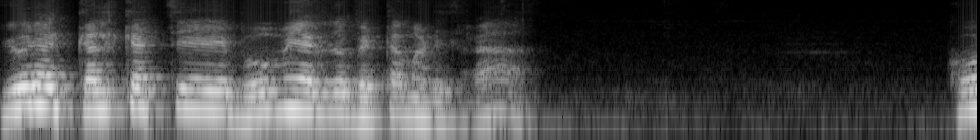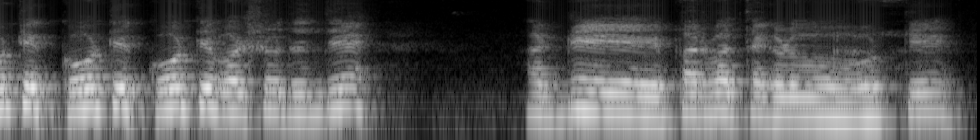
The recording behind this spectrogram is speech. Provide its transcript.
ಇವರೇ ಕಲ್ಕತ್ತಿ ಭೂಮಿ ಅಗ್ದು ಬೆಟ್ಟ ಮಾಡಿದ್ರ? ಕೋಟಿ ಕೋಟಿ ಕೋಟಿ ವರ್ಷದಿಂದ ಅಗ್ನಿ ಪರ್ವತಗಳು ಹುಟ್ಟಿ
